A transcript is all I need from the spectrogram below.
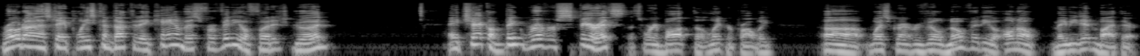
Rhode Island State Police conducted a canvass for video footage. Good. A check of Big River Spirits. That's where he bought the liquor, probably. Uh, West Grant revealed no video. Oh no, maybe he didn't buy it there.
